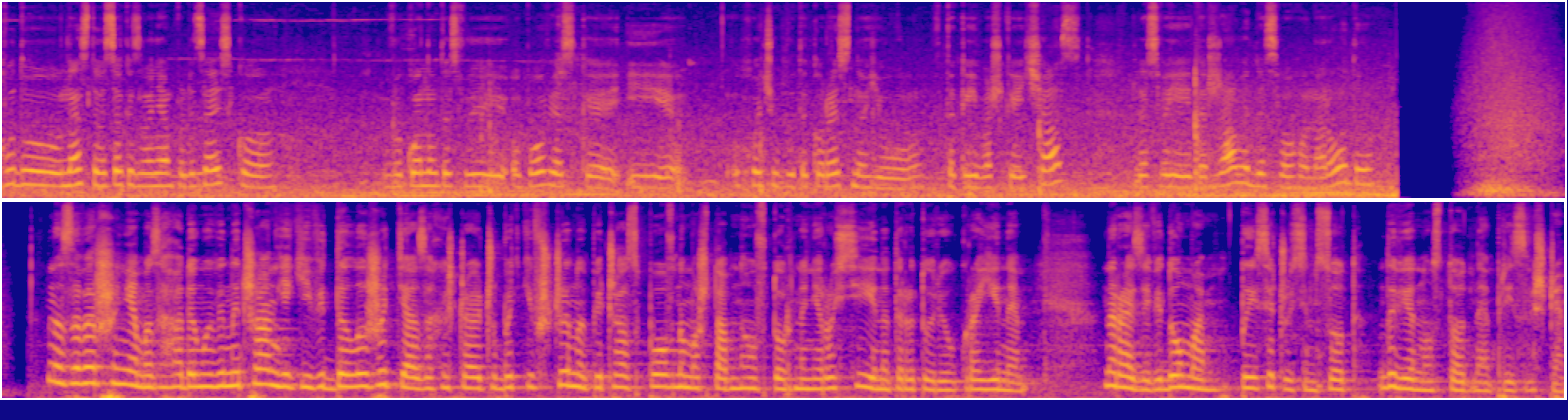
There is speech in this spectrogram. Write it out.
буду нести високе звання поліцейського, виконувати свої обов'язки і хочу бути корисною в такий важкий час для своєї держави, для свого народу. На завершення ми згадуємо віничан, які віддали життя, захищаючи батьківщину під час повномасштабного вторгнення Росії на територію України. Наразі відоме 1791 прізвище.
